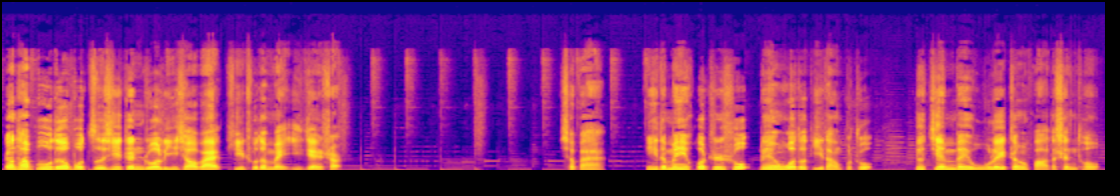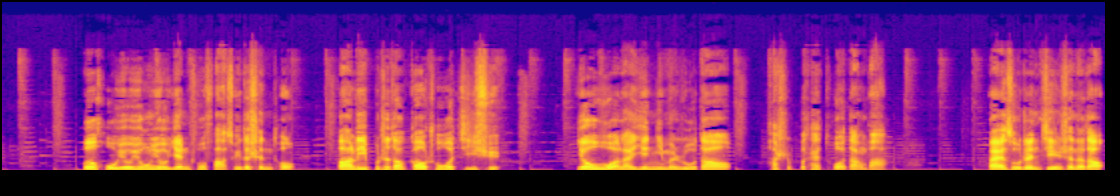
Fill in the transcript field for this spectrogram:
让他不得不仔细斟酌李小白提出的每一件事儿。小白，你的魅惑之术连我都抵挡不住，又兼备五雷正法的神通，伯虎又拥有言出法随的神通，法力不知道高出我几许，由我来引你们入道，怕是不太妥当吧？白素贞谨慎的道：“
